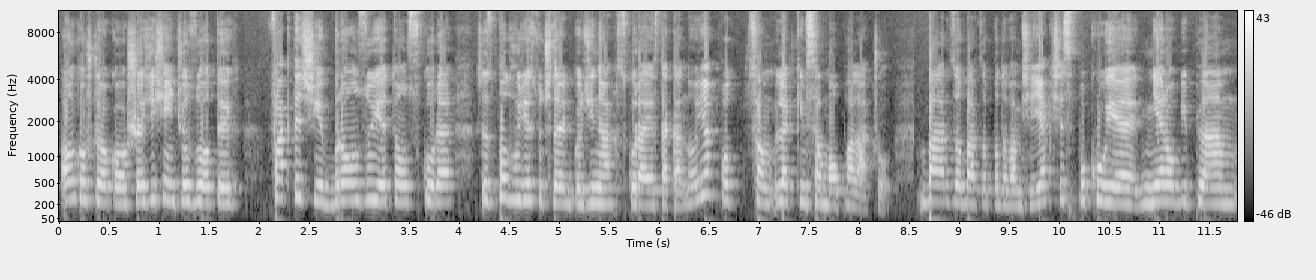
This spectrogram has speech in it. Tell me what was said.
On kosztuje około 60 zł. Faktycznie brązuje tą skórę, że po 24 godzinach skóra jest taka, no jak po sam, lekkim samoopalaczu. Bardzo, bardzo podoba mi się, jak się spukuje, nie robi plam.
